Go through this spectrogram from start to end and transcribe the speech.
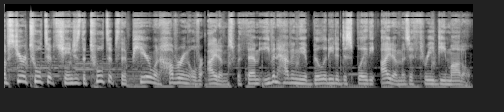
Obscure Tooltips changes the tooltips that appear when hovering over items, with them even having the ability to display the item as a 3D model.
